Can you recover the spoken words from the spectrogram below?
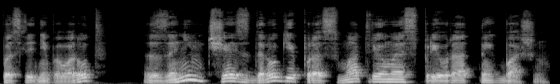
Последний поворот, за ним часть дороги, просматриваемая с привратных башен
